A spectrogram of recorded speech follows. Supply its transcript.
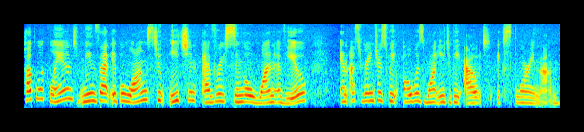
public land means that it belongs to each and every single one of you and us rangers, we always want you to be out exploring them.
